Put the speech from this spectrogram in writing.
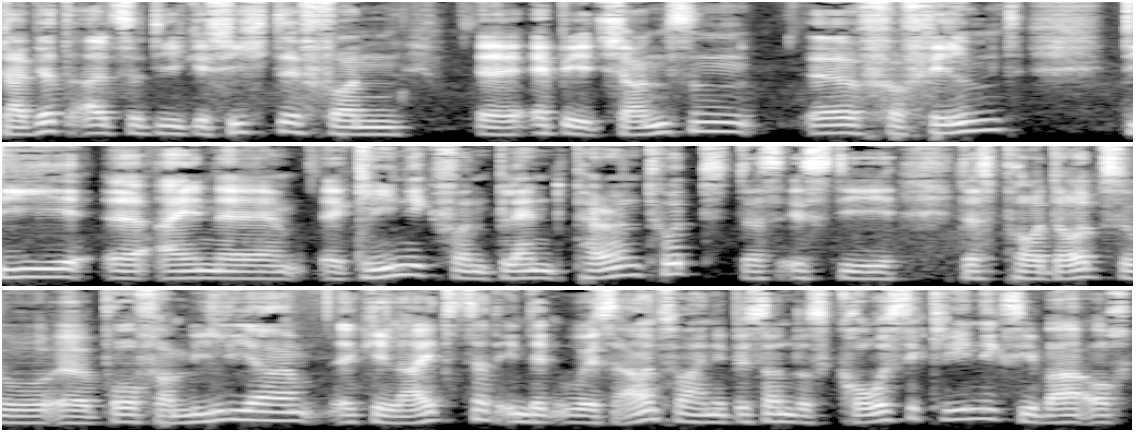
Da wird also die Geschichte von äh, Abby Johnson äh, verfilmt, die äh, eine äh, Klinik von Planned Parenthood, das ist die das Pendant zu äh, Pro Familia äh, geleitet hat in den USA und zwar eine besonders große Klinik. Sie war auch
